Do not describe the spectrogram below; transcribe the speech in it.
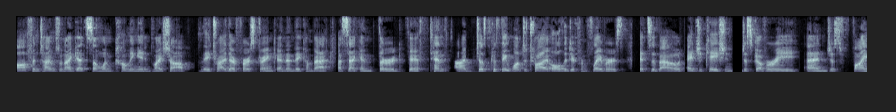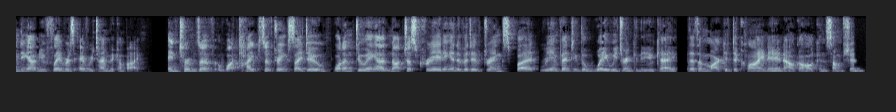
Oftentimes, when I get someone coming into my shop, they try their first drink and then they come back a second, third, fifth, tenth time just because they want to try all the different flavors. It's about education, discovery, and just finding out new flavors every time they come by. In terms of what types of drinks I do, what I'm doing, I'm not just creating innovative drinks, but reinventing the way we drink in the UK. There's a market decline in alcohol consumption.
